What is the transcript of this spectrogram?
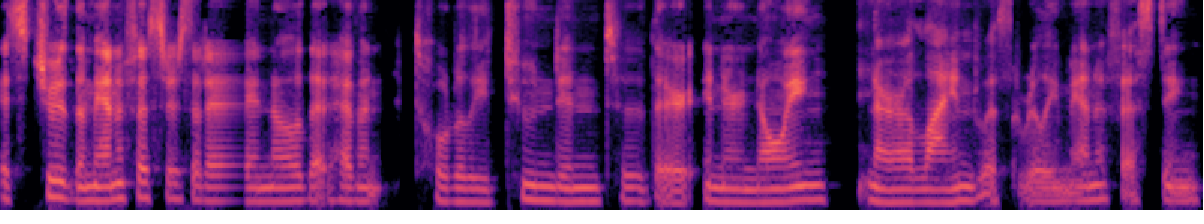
It's true. The manifestors that I know that haven't totally tuned into their inner knowing and are aligned with really manifesting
